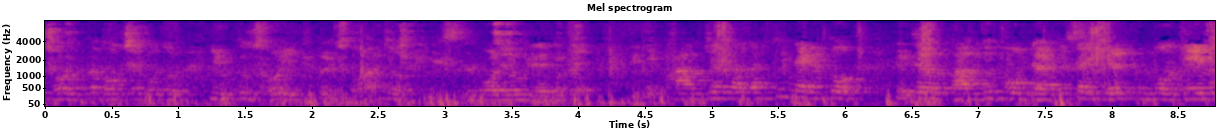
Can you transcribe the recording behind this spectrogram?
저희과 동체 모두 육군 소위 그걸 좋아가지고 있을 모래 그랬는데 그때 광주에 나가지고 내가 또그저 광주 보병학교에서 뭐 대본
